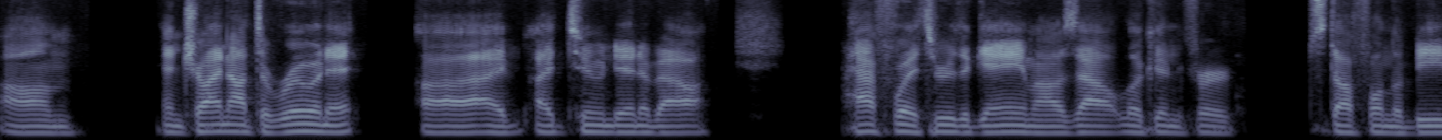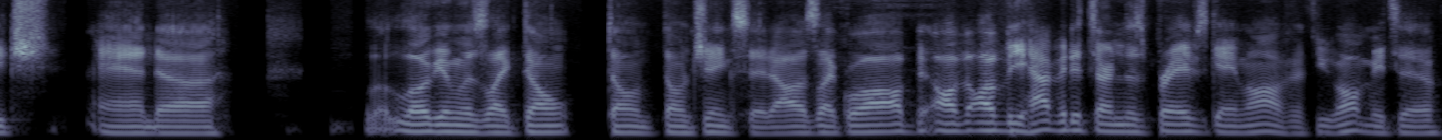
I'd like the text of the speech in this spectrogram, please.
um, and try not to ruin it uh, I, I tuned in about halfway through the game. I was out looking for stuff on the beach, and uh, Logan was like, "Don't, don't, don't jinx it." I was like, "Well, I'll be, I'll, I'll be happy to turn this Braves game off if you want me to,"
